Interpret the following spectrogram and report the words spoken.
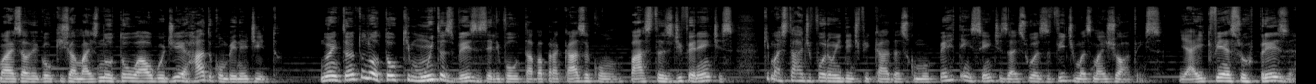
mas alegou que jamais notou algo de errado com Benedito. No entanto, notou que muitas vezes ele voltava para casa com pastas diferentes, que mais tarde foram identificadas como pertencentes às suas vítimas mais jovens. E aí que vem a surpresa.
